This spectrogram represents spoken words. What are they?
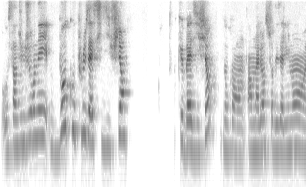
au sein d'une journée beaucoup plus acidifiant que basifiant, donc en, allant sur des aliments,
